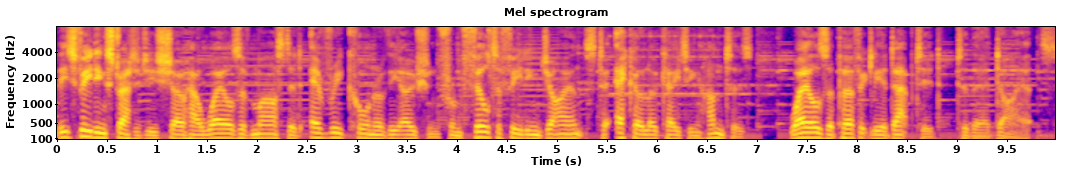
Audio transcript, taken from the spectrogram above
These feeding strategies show how whales have mastered every corner of the ocean, from filter-feeding giants to echolocating hunters. Whales are perfectly adapted to their diets.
